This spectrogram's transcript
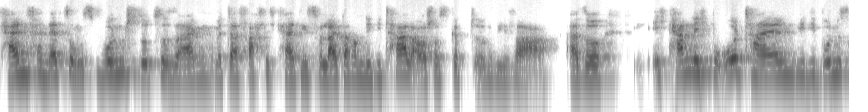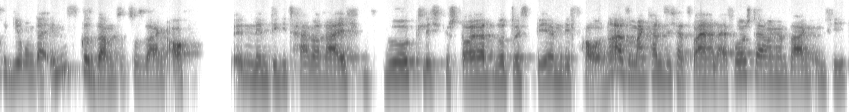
keinen Vernetzungswunsch sozusagen mit der Fachlichkeit, die es vielleicht auch im Digitalausschuss gibt, irgendwie wahr. Also ich kann nicht beurteilen, wie die Bundesregierung da insgesamt sozusagen auch in dem Digitalbereich wirklich gesteuert wird durchs BMDV. Ne? Also man kann sich ja zweierlei vorstellen. Man kann sagen, irgendwie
